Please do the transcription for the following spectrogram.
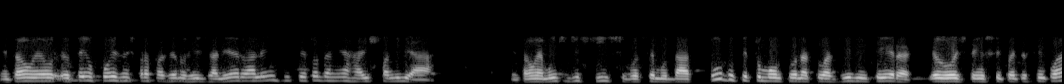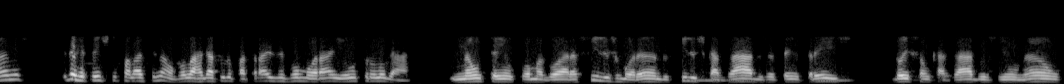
Então, eu, eu tenho coisas para fazer no Rio de Janeiro, além de ter toda a minha raiz familiar. Então é muito difícil você mudar tudo que tu montou na tua vida inteira. Eu hoje tenho 55 anos e de repente tu falar assim, não, vou largar tudo para trás e vou morar em outro lugar. Não tenho como agora. Filhos morando, filhos casados, eu tenho três, dois são casados e um não.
